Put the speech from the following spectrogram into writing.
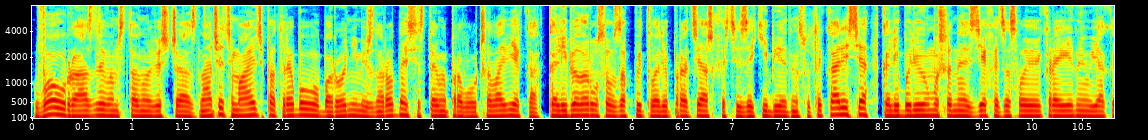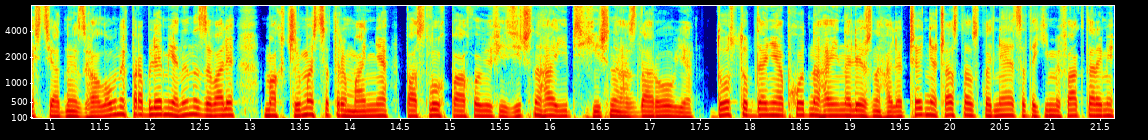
ва ўразлівым становішча значыць маюць патрэбу ў абароне міжнароднай сістэмы правоў чалавека. Калі беларусаў запытвалі пра цяжкасці з якімі яны сутыкаліся калі былі вымушаныя з'ехаць за сваёй краіны ў якасці адной з галоўных праблем яны называлі магчымасць атрымання паслуг па ахове фізічнага і псіхічнага здоровья здароўя. Доступ да неабходнага і належнага лячэння часта ўскладняецца такімі фактарамі,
